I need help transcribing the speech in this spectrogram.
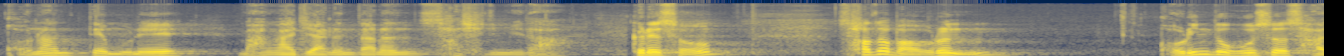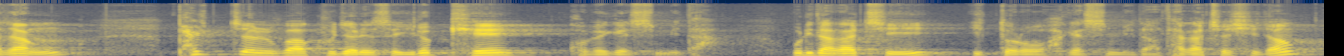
고난 때문에 망하지 않는다는 사실입니다. 그래서 사도 바울은 고린도 후서 4장 8절과 9절에서 이렇게 고백했습니다. 우리 다 같이 읽도록 하겠습니다. 다 같이 시작.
